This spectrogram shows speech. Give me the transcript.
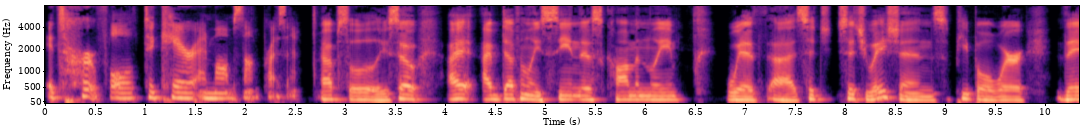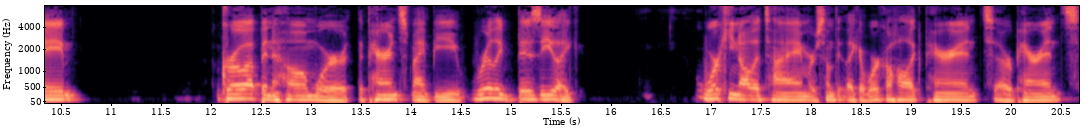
it's hurtful to care and mom's not present. Absolutely. So I, I've definitely seen this commonly with uh, sit- situations, people where they grow up in a home where the parents might be really busy, like working all the time or something like a workaholic parent or parents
